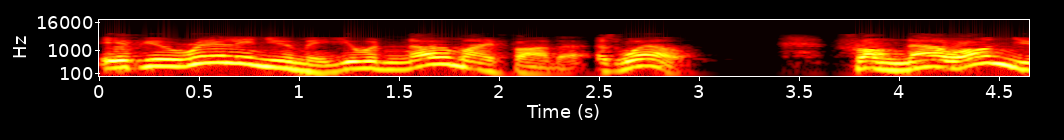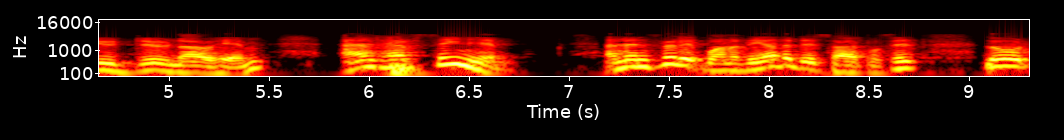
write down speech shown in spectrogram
If you really knew me, you would know my Father as well. From now on you do know him and have seen him. And then Philip, one of the other disciples, said, Lord,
